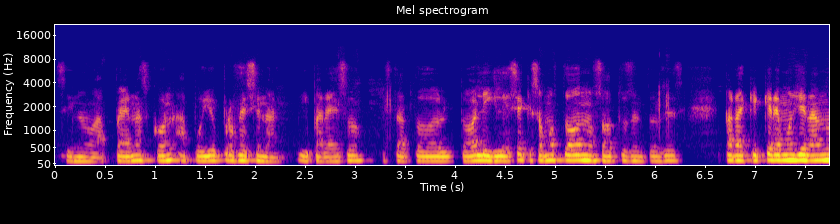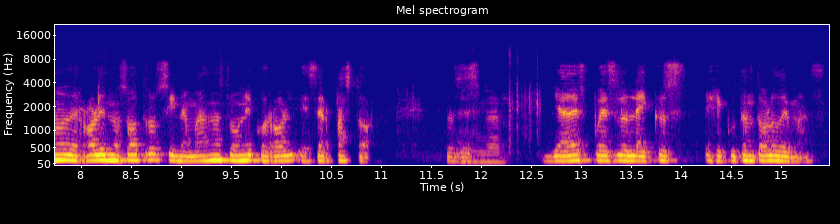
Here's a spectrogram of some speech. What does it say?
sino apenas con apoyo profesional. Y para eso está todo, toda la iglesia, que somos todos nosotros. Entonces, ¿para qué queremos llenarnos de roles nosotros si nada más nuestro único rol es ser pastor? Entonces, ya después los laicos ejecutan todo lo demás.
